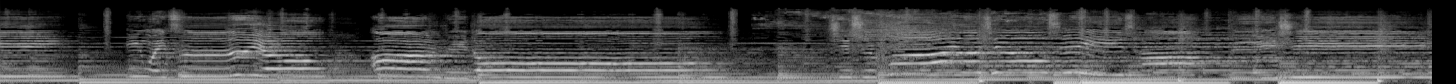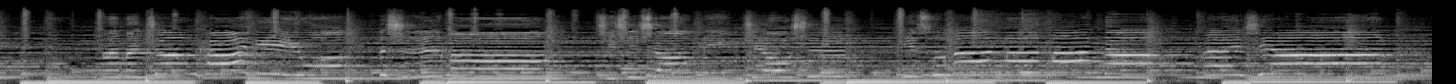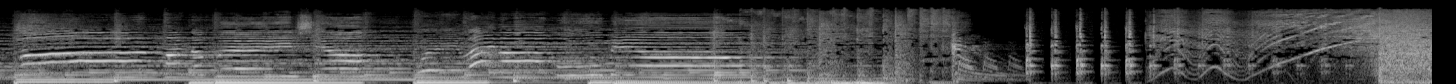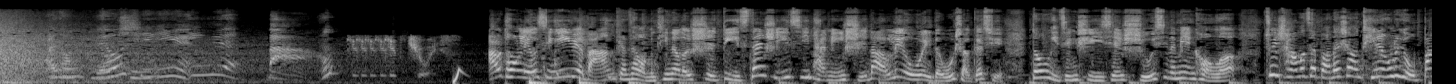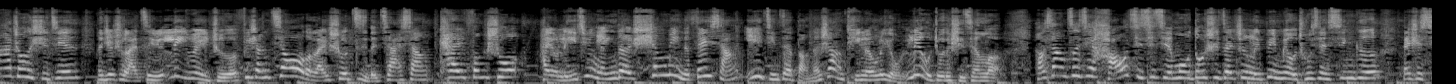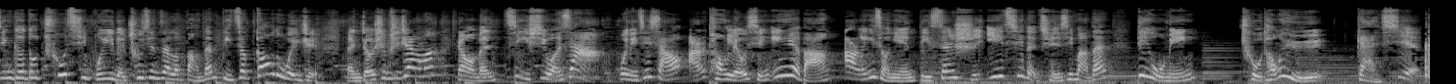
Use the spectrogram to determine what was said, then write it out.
刚才我们听到的是第三十一期排名十到六位的五首歌曲，都已经是一些熟悉的面孔了。最长的在榜单上停留了有八周的时间，那就是来自于厉瑞哲非常骄傲的来说自己的家乡开封说，还有黎俊林的《生命的飞翔》也已经在榜单上停留了有六周的时间了。好像最近好几期节目都是在这里，并没有出现新歌，但是新歌都出其不意的出现在了榜单比较高的位置。本周是不是这样呢？让我们继续往下，为你揭晓儿童流流行音乐榜二零一九年第三十一期的全新榜单。第五名，楚童宇，感谢。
